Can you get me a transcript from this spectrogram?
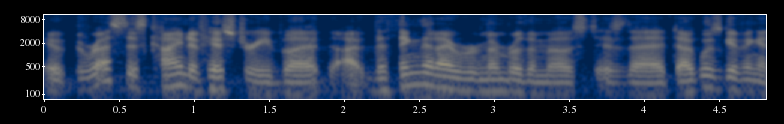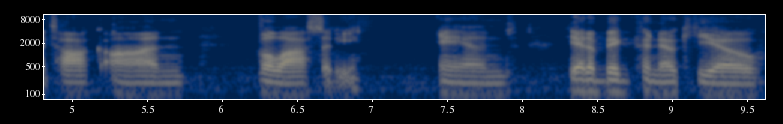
it, the rest is kind of history. But uh, the thing that I remember the most is that Doug was giving a talk on velocity, and he had a big Pinocchio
